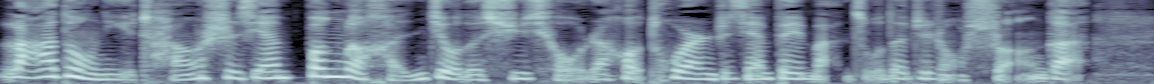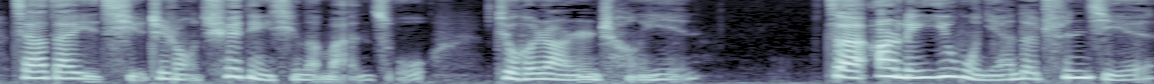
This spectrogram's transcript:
拉动你长时间绷了很久的需求，然后突然之间被满足的这种爽感，加在一起，这种确定性的满足就会让人成瘾。在二零一五年的春节，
